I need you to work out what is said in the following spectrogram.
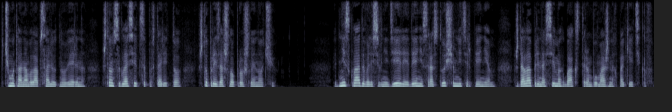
Почему-то она была абсолютно уверена, что он согласится повторить то, что произошло прошлой ночью. Дни складывались в недели, и Дэнни с растущим нетерпением ждала приносимых Бакстером бумажных пакетиков.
